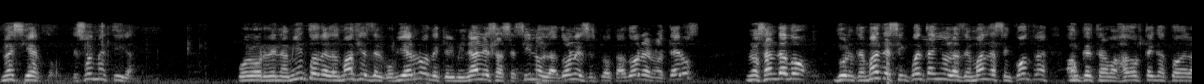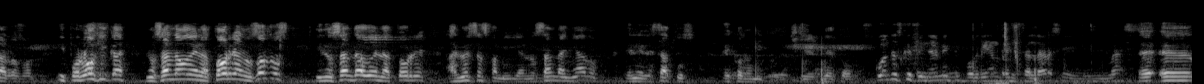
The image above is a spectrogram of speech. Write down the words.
no es cierto, eso es mentira. Por ordenamiento de las mafias del gobierno, de criminales, asesinos, ladrones, explotadores, rateros, nos han dado durante más de 50 años las demandas en contra, aunque el trabajador tenga toda la razón. Y por lógica, nos han dado en la torre a nosotros y nos han dado en la torre a nuestras familias, nos han dañado en el estatus económico de, de todos. ¿Cuándo es que finalmente podrían reinstalarse más? Eh, eh,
